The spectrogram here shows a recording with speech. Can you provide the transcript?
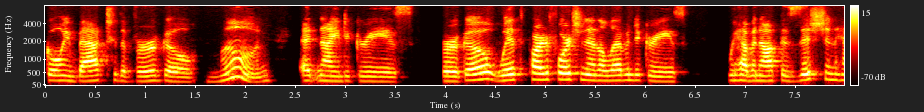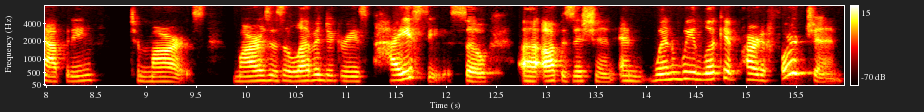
going back to the Virgo moon at nine degrees Virgo with part of fortune at 11 degrees, we have an opposition happening to Mars. Mars is 11 degrees Pisces, so uh, opposition. And when we look at part of fortune,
